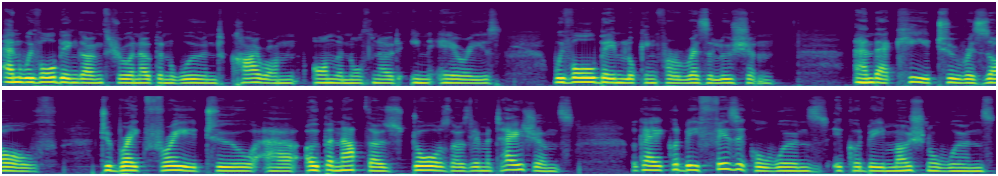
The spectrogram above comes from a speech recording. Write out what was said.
And we've all been going through an open wound, Chiron on the North Node in Aries. We've all been looking for a resolution and that key to resolve, to break free, to uh, open up those doors, those limitations. Okay, it could be physical wounds, it could be emotional wounds,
